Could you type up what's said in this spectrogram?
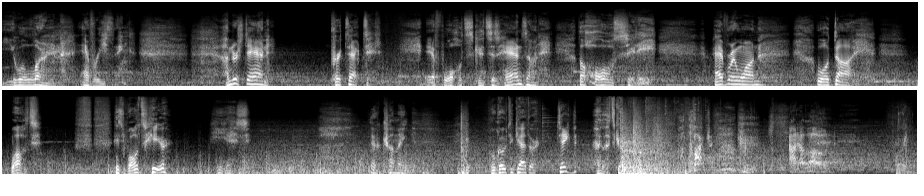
You will learn everything. Understand? Protect it. If Waltz gets his hands on it, the whole city, everyone will die. Waltz. Is Waltz here? He is. They're coming. We'll go together. Take the. Right, let's go. Fuck! Not alone!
